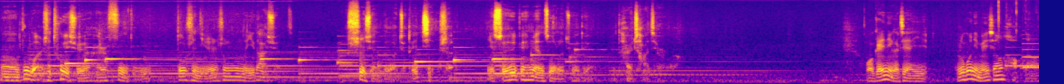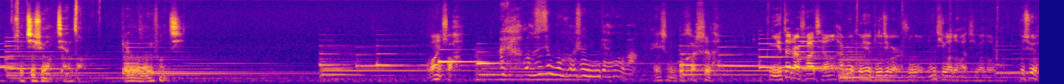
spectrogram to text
嗯，不管是退学还是复读，都是你人生中的一大选择。是选择就得谨慎，你随随便便做了决定也太差劲了。我给你个建议，如果你没想好呢，就继续往前走，别那么容易放弃。我帮你刷。哎呀，老师这不合适，您给我吧。没什么不合适的，你在这刷墙，还不如回去读几本书，能提高多少提高多少。快去吧。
